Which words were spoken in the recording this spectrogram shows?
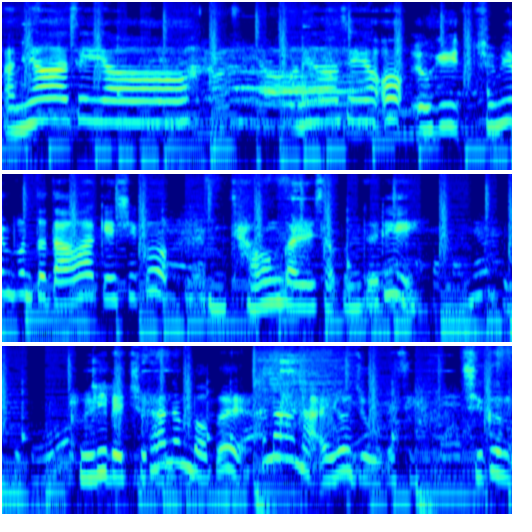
안녕하세요. 안녕하세요. 어, 여기 주민분도 나와 계시고, 음, 자원관리사분들이 분리배출하는 법을 하나하나 알려주고 계세요. 지금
